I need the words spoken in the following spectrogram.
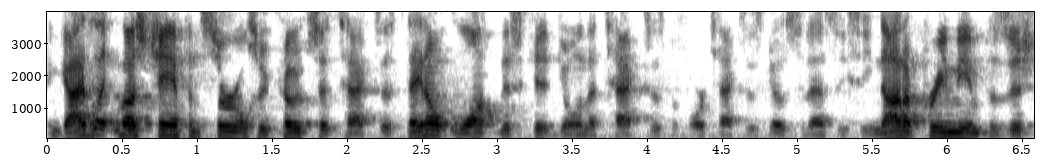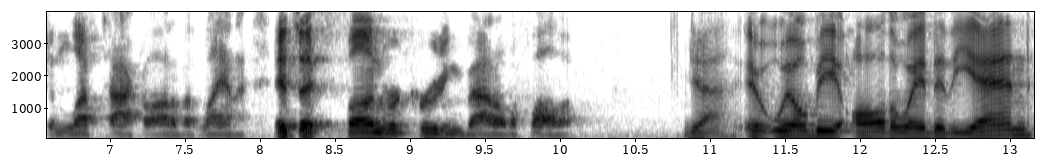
and guys like Muschamp and Searels, who coached at Texas, they don't want this kid going to Texas before Texas goes to the SEC. Not a premium position left tackle out of Atlanta. It's a fun recruiting battle to follow. Yeah, it will be all the way to the end.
